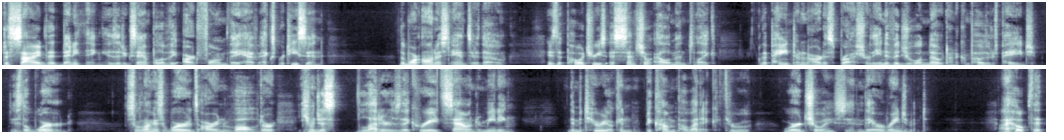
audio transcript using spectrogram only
decide that anything is an example of the art form they have expertise in. The more honest answer, though, is that poetry's essential element, like the paint on an artist's brush or the individual note on a composer's page, is the word. So long as words are involved, or even just letters that create sound or meaning, the material can become poetic through word choice and their arrangement. I hope that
